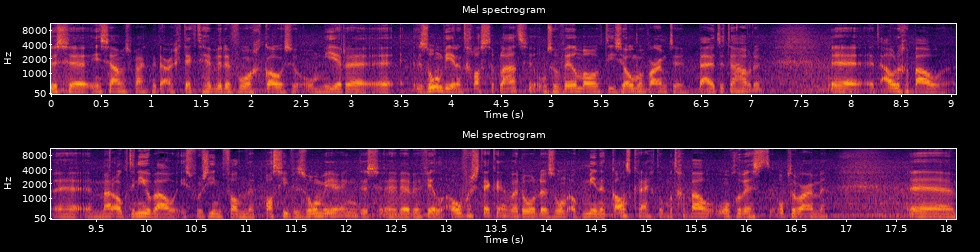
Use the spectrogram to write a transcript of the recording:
Dus uh, in samenspraak met de architect hebben we ervoor gekozen om hier uh, zonwerend glas te plaatsen. Om zoveel mogelijk die zomerwarmte buiten te houden. Het oude gebouw, maar ook de nieuwbouw, is voorzien van passieve zonwering. Dus we hebben veel overstekken, waardoor de zon ook minder kans krijgt om het gebouw ongewenst op te warmen. Ehm,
